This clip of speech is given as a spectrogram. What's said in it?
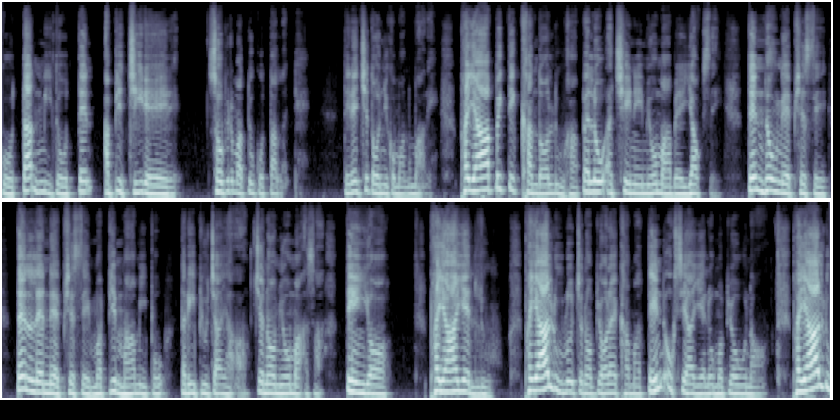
ကိုတတ်မိတော့တဲ့အပြစ်ကြီးတယ်တဲ့ဆိုပြီးတော့မှသူ့ကိုတတ်လိုက်တယ်ဒီနေ့ချစ်တော်ညီကောင်မနှမလေး ဖယားပိတိခံတော်လူဟာဘယ်လိုအခြေအနေမျိုးမှာပဲရောက်စေတဲ့နှုတ်နဲ့ဖြစ်စေတဲ့လက်နဲ့ဖြစ်စေမပြစ်မှားမိဖို့တတိပြုကြရအောင်ကျွန်တော်မျိုးမှာအစားတင်ရောဖယားရဲ့လူဖယားလူလို့ကျွန်တော်ပြောတဲ့အခါမှာတင်းအုပ်ဆရာရဲ့လို့မပြောဘူးနော်ဖယားလူ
